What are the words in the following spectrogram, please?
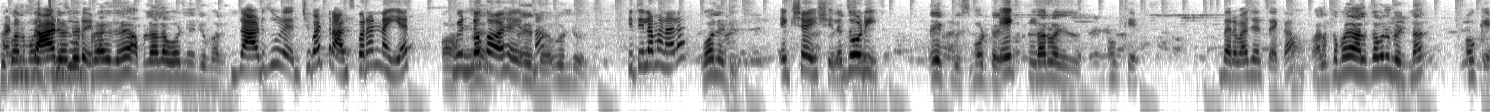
दुकान जाडजूड आहे प्राइस आहे. आपल्याला वन एटी पर्यंत जाडजूड आहे अजिबात ट्रान्सपरंट नाही आहेत हा, विंडो नाही, आहेत ना? येतं, कितीला म्हणाला? वन एटी एकशे ऐंशी ला. जोडी. एक पीस मोठं एक piece. दरवाजाचं. ओके. दरवाजाच आहे का? हलका पण भेटणार. ओके.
